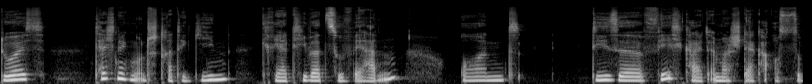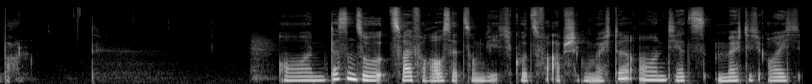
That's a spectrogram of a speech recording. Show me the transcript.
durch Techniken und Strategien kreativer zu werden und diese Fähigkeit immer stärker auszubauen. Und das sind so zwei Voraussetzungen, die ich kurz vorab schicken möchte. Und jetzt möchte ich euch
